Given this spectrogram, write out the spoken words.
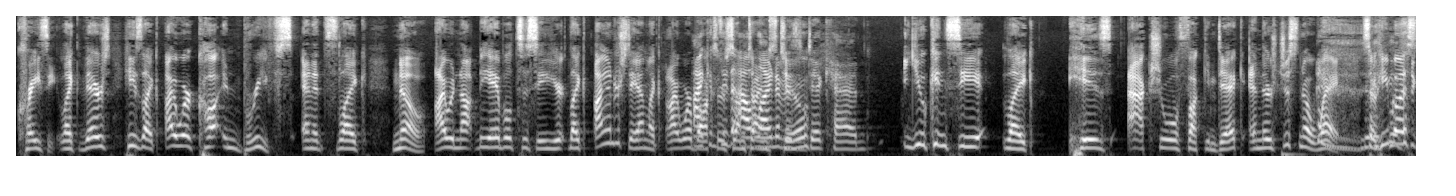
crazy. Like there's he's like I wear cotton briefs and it's like no, I would not be able to see your like I understand like I wear I can see boxers the outline sometimes of too. his dick head. You can see like his actual fucking dick and there's just no way. So he must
